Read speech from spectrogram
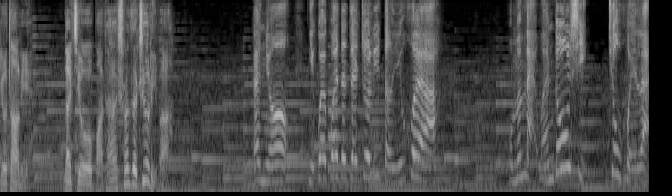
有道理，那就把它拴在这里吧。大牛，你乖乖的在这里等一会啊，我们买完东西就回来。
